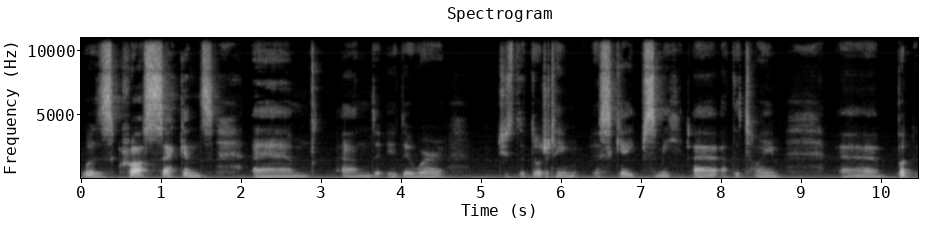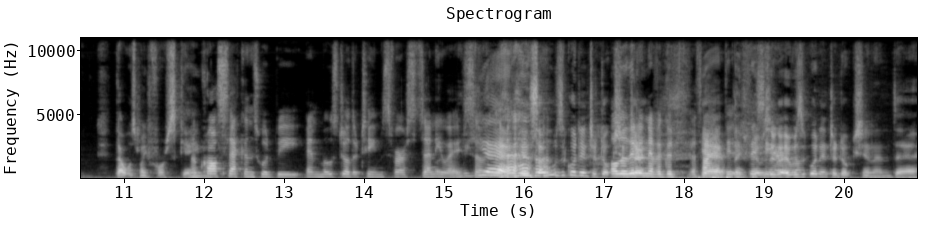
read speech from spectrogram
was cross seconds. Um, and they were just the Dodger team escapes me uh, at the time. Um, but that was my first game And cross seconds would be in most other teams first anyway. So yeah, yeah, so it was a good introduction Although they didn't have a good uh, yeah, thi- it, was year. a, it was a good introduction, and uh,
